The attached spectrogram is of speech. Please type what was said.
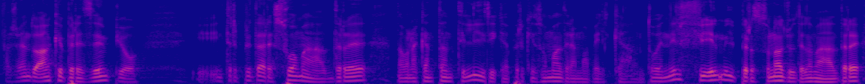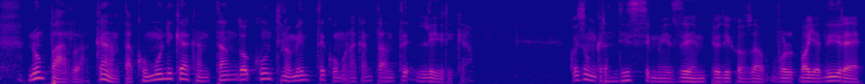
facendo anche per esempio interpretare sua madre da una cantante lirica perché sua madre amava il canto e nel film il personaggio della madre non parla, canta, comunica cantando continuamente come una cantante lirica. Questo è un grandissimo esempio di cosa voglia dire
